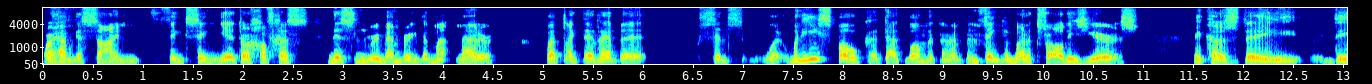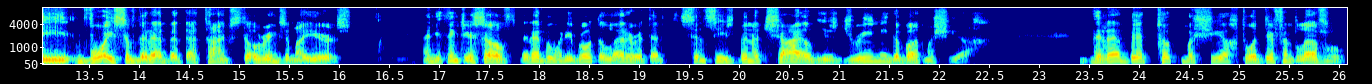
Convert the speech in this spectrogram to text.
or having a sign think singing it, or Chavches and remembering the matter but like the Rebbe, since when he spoke at that moment, and I've been thinking about it for all these years, because the the voice of the Rebbe at that time still rings in my ears. And you think to yourself, the Rebbe, when he wrote the letter, that since he's been a child, he's dreaming about Mashiach. The Rebbe took Mashiach to a different level.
